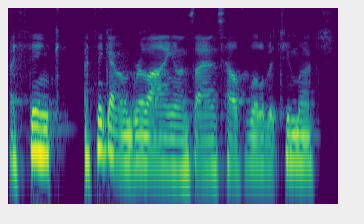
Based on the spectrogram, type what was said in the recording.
I think I think I'm relying on Zion's health a little bit too much.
